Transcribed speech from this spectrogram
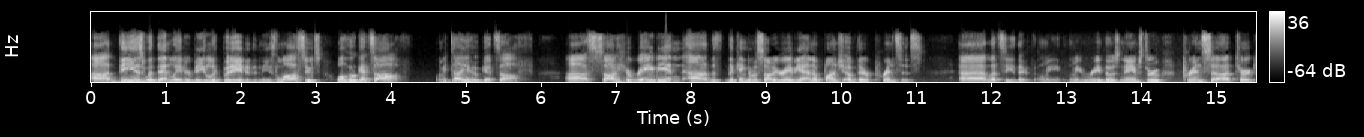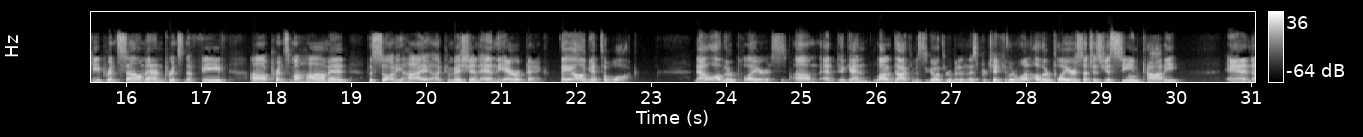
Uh, these would then later be liquidated in these lawsuits. Well, who gets off? Let me tell you who gets off uh, Saudi Arabian, uh, the, the, Kingdom of Saudi Arabia, and a bunch of their princes. Uh, let's see. There, let me let me read those names through. Prince uh, Turki, Prince Salman, Prince Nafif, uh, Prince Mohammed, the Saudi High uh, Commission, and the Arab Bank. They all get to walk. Now, other players, um, and again, a lot of documents to go through, but in this particular one, other players such as Yassin Qadhi and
